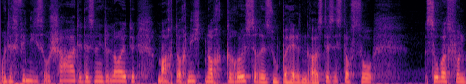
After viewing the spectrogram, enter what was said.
Und das finde ich so schade. Deswegen, Leute, macht doch nicht noch größere Superhelden raus. Das ist doch so sowas von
